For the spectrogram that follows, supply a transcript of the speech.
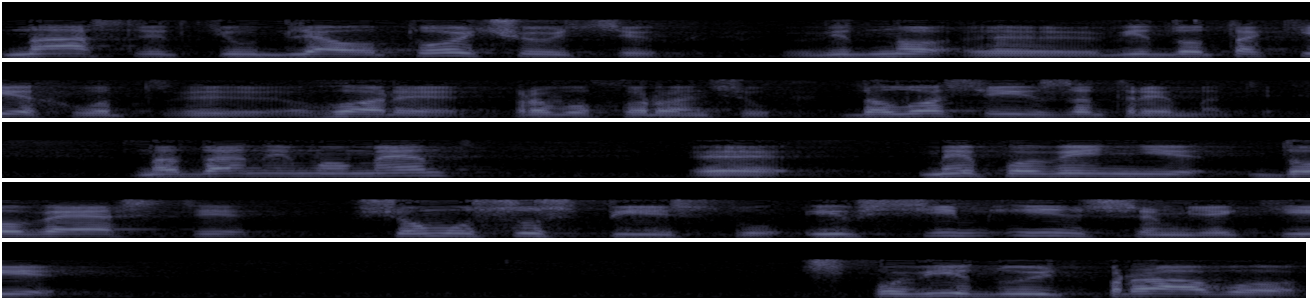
наслідків для оточуючих від отаких от горе правоохоронців вдалося їх затримати. На даний момент ми повинні довести всьому суспільству і всім іншим, які сповідують право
